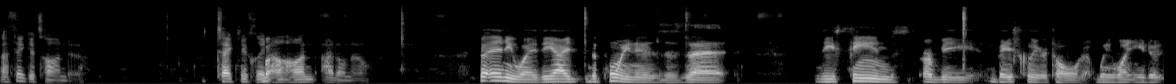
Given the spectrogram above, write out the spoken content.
I think it's Honda. Technically But- not Honda. I don't know. But anyway, the I, the point is is that these teams are be basically are told we want you to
